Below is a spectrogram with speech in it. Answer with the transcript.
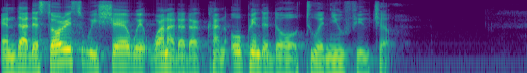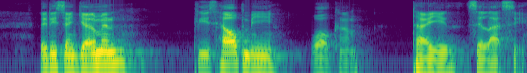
and that the stories we share with one another can open the door to a new future. Ladies and gentlemen, please help me welcome Taiye Selasi.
